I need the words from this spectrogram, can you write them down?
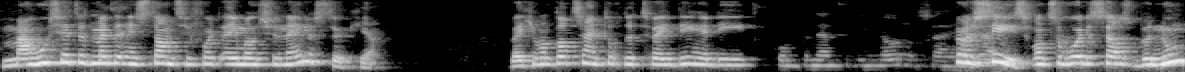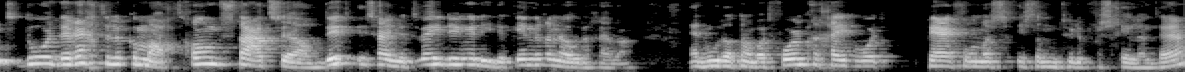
Maar hoe zit het met de instantie voor het emotionele stukje? Weet je, want dat zijn toch de twee dingen die. Componenten die nodig zijn. Precies, want ze worden zelfs benoemd door de rechterlijke macht. Gewoon de staat zelf. Dit zijn de twee dingen die de kinderen nodig hebben. En hoe dat dan wordt vormgegeven wordt per vonnis is dan natuurlijk verschillend, hè?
